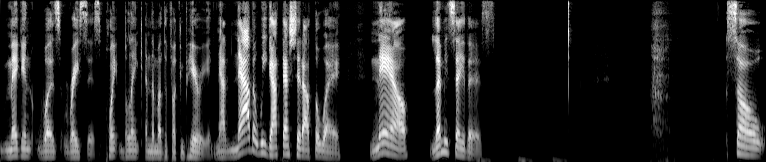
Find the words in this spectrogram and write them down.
Meghan was racist, point blank in the motherfucking period. Now, now that we got that shit out the way, now let me say this. So,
